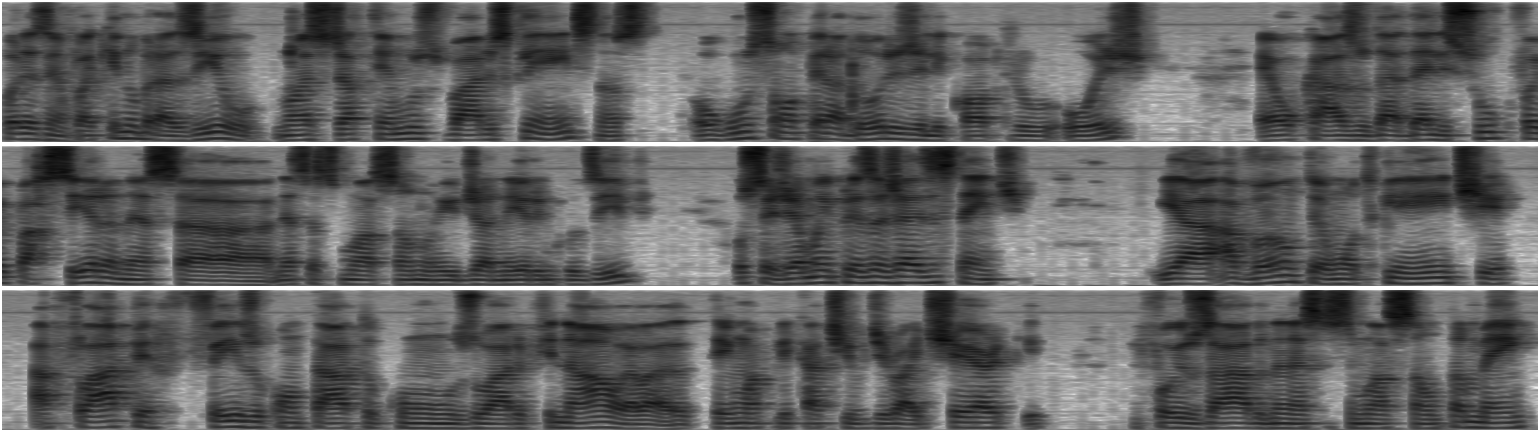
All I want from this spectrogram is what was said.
Por exemplo, aqui no Brasil, nós já temos vários clientes, nós, alguns são operadores de helicóptero hoje. É o caso da Delisul, que foi parceira nessa, nessa simulação no Rio de Janeiro, inclusive. Ou seja, é uma empresa já existente. E a Avanto é um outro cliente, a Flapper fez o contato com o usuário final, ela tem um aplicativo de rideshare que, foi usado nessa simulação também.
